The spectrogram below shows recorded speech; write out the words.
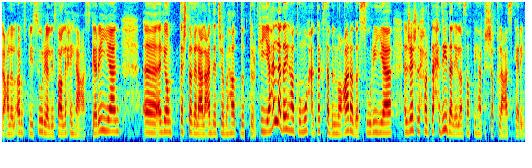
على الأرض في سوريا لصالحها عسكريا اليوم تشتغل على عدة جبهات ضد تركيا هل لديها طموح أن تكسب المعارضة السورية الجيش الحر تحديدا إلى صفها في الشق العسكري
